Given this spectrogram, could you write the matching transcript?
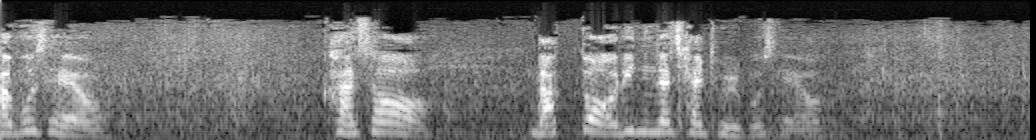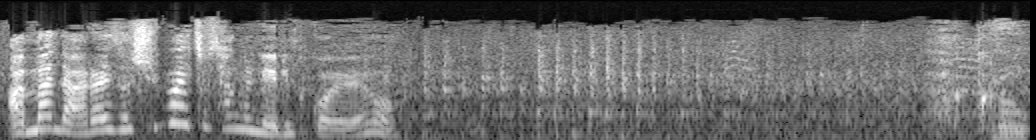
가보세요. 가서 낙도 어린이나 잘 돌보세요. 아마 나라에서 슈바이처 상을 내릴 거예요. 그럼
